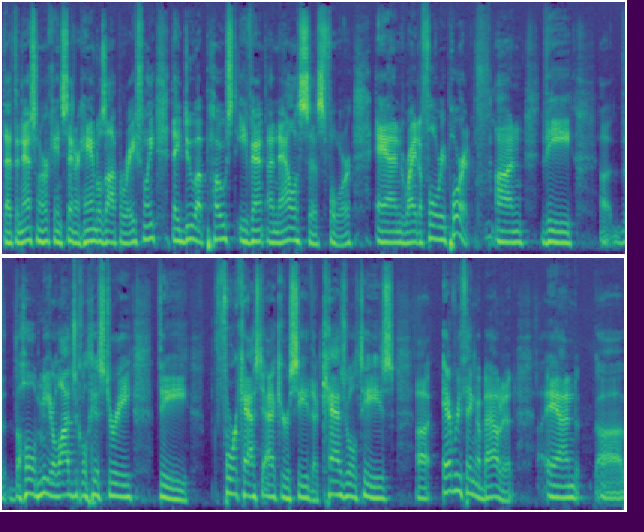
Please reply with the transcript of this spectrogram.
that the National Hurricane Center handles operationally, they do a post event analysis for and write a full report on the, uh, the, the whole meteorological history, the forecast accuracy, the casualties, uh, everything about it. And uh,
